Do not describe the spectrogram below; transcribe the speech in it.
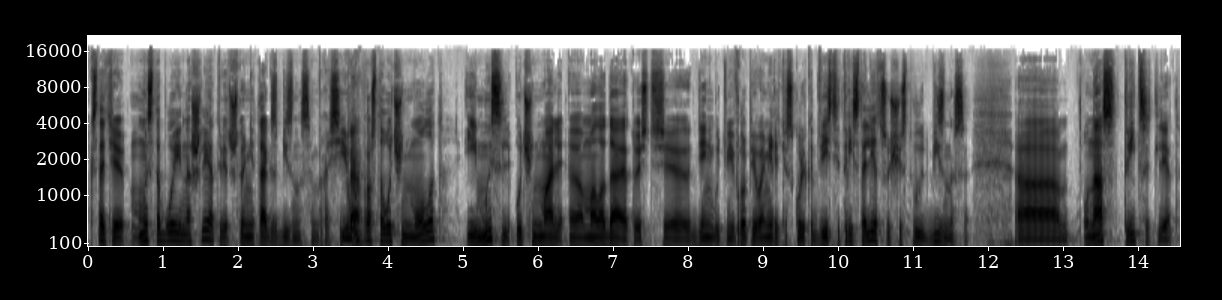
Кстати, мы с тобой и нашли ответ, что не так с бизнесом в России. Да. Он просто очень молод, и мысль очень мал, э, молодая, то есть э, где-нибудь в Европе, в Америке сколько? 200-300 лет существуют бизнесы. А, у нас 30 лет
